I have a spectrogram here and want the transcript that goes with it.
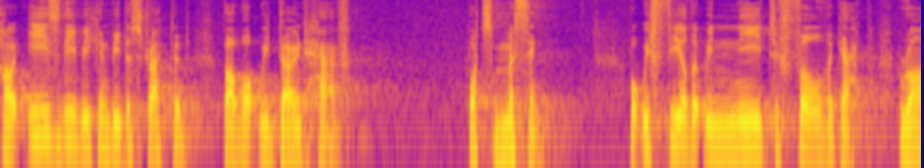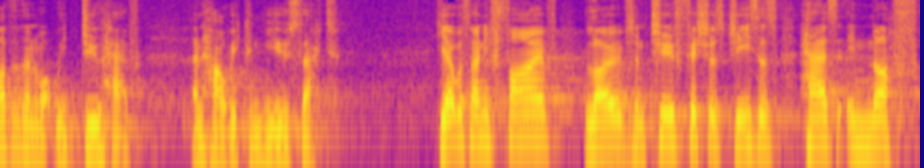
How easily we can be distracted by what we don't have, what's missing, what we feel that we need to fill the gap, rather than what we do have and how we can use that. Here, with only five loaves and two fishes, Jesus has enough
